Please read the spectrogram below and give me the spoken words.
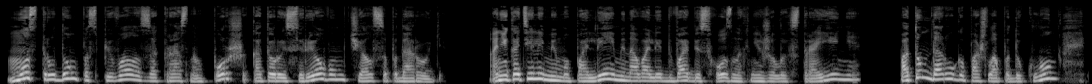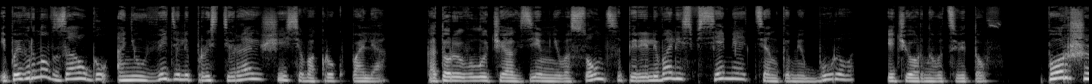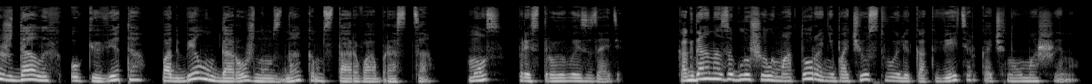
Мост трудом поспевала за красным Порше, который с ревом мчался по дороге. Они катили мимо полей, миновали два бесхозных нежилых строения Потом дорога пошла под уклон, и, повернув за угол, они увидели простирающиеся вокруг поля, которые в лучах зимнего солнца переливались всеми оттенками бурого и черного цветов. Порше ждал их у кювета под белым дорожным знаком старого образца. Мосс пристроилась сзади. Когда она заглушила мотор, они почувствовали, как ветер качнул машину.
